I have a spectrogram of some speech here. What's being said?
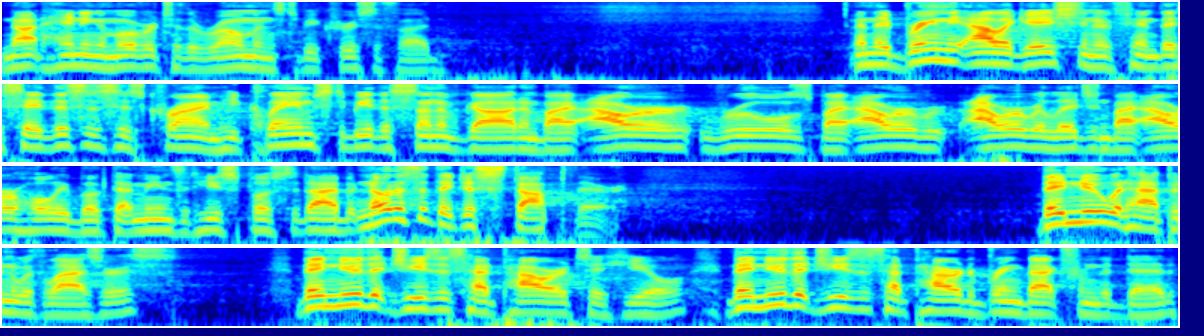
not handing him over to the Romans to be crucified. And they bring the allegation of him. They say this is his crime. He claims to be the Son of God, and by our rules, by our, our religion, by our holy book, that means that he's supposed to die. But notice that they just stopped there. They knew what happened with Lazarus. They knew that Jesus had power to heal. They knew that Jesus had power to bring back from the dead.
